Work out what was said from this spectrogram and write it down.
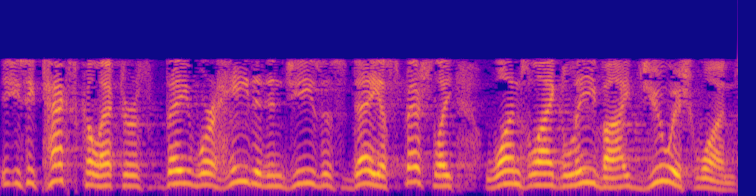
You see, tax collectors, they were hated in Jesus' day, especially ones like Levi, Jewish ones.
